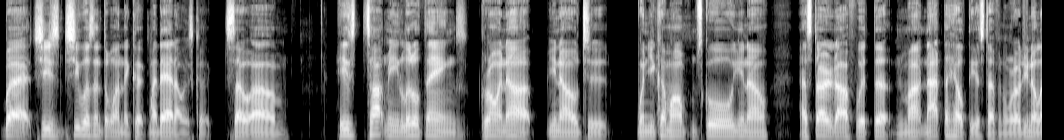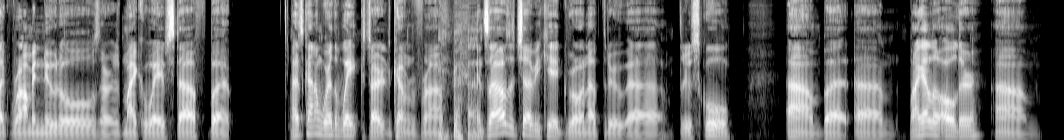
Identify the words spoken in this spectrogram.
but she's she wasn't the one that cooked. My dad always cooked. So um, he's taught me little things growing up. You know, to when you come home from school, you know. I started off with the my- not the healthiest stuff in the world, you know, like ramen noodles or microwave stuff, but that's kind of where the weight started coming from. and so I was a chubby kid growing up through uh through school. Um, but um when I got a little older, um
